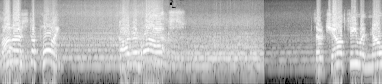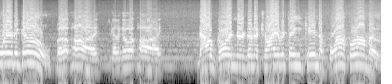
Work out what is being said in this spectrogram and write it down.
Ramos the point. Gardner blocks. So Chelsea with nowhere to go. But up high. He's got to go up high. Now Gardner gonna try everything he can to block Ramos.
